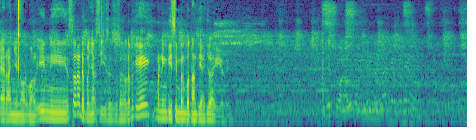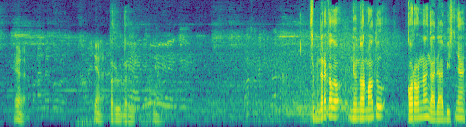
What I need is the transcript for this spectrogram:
era new normal ini, sebenarnya ada banyak sih isu-isu. Tapi kayak mending disimpan buat nanti aja lah gitu. Iya nggak? Iya nggak? Ntar dulu, ntar dulu. Iya. Sebenarnya kalau new normal tuh corona nggak ada habisnya.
